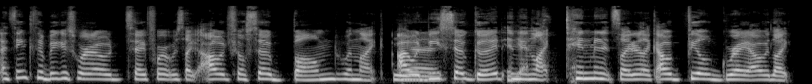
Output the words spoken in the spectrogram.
I think the biggest word I would say for it was like, I would feel so bummed when like yes. I would be so good. And yes. then like 10 minutes later, like I would feel great. I would like,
